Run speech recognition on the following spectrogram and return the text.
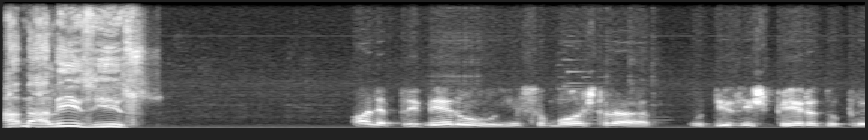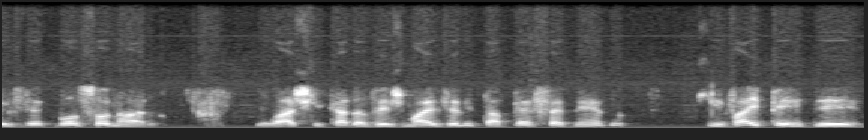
Analise isso. Olha, primeiro, isso mostra o desespero do presidente Bolsonaro. Eu acho que cada vez mais ele está percebendo que vai perder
